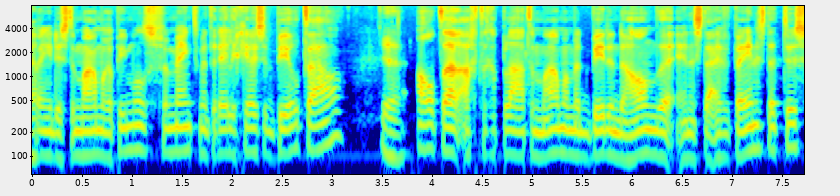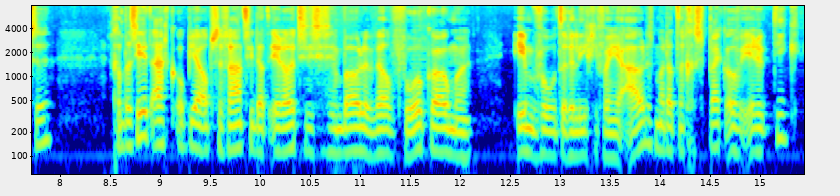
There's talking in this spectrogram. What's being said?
Waarin je dus de marmeren piemels vermengt met religieuze beeldtaal. ja. altaarachtige platen marmer met biddende handen en een stijve penis daartussen. Gebaseerd eigenlijk op jouw observatie dat erotische symbolen wel voorkomen in bijvoorbeeld de religie van je ouders, maar dat een gesprek over erotiek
